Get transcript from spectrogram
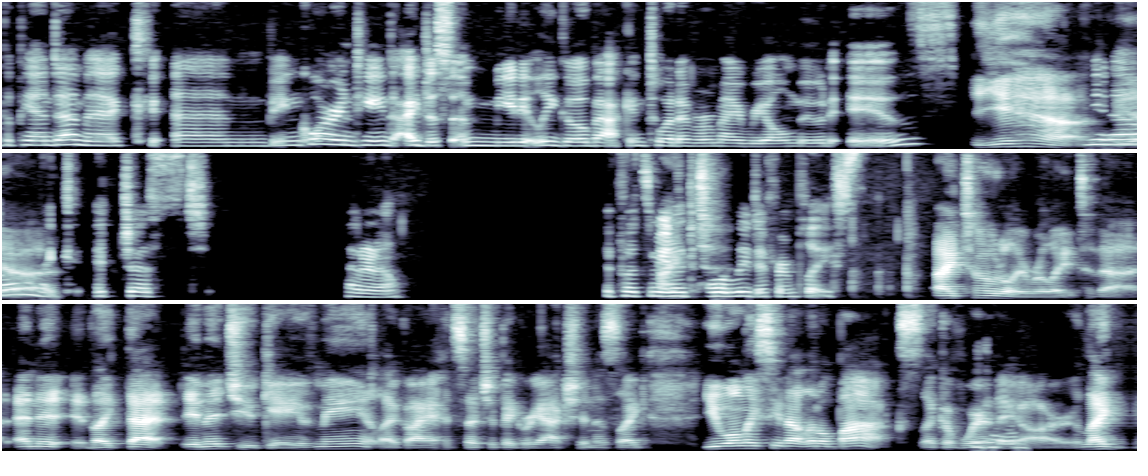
the pandemic and being quarantined. I just immediately go back into whatever my real mood is. Yeah. You know, Yeah. like it just I don't know. It puts me in a t- totally different place. I totally relate to that. And it like that image you gave me, like I had such a big reaction is like you only see that little box like of where they Mhm. are. Like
